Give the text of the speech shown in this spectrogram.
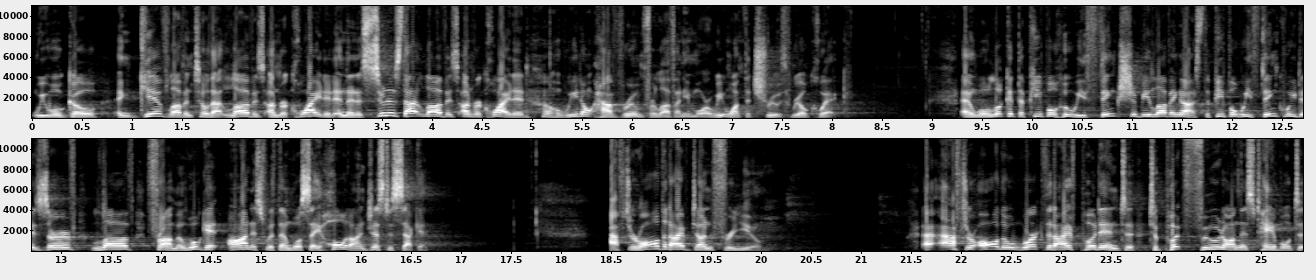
We will go and give love until that love is unrequited, and then as soon as that love is unrequited, oh, we don't have room for love anymore. We want the truth real quick and we'll look at the people who we think should be loving us, the people we think we deserve love from, and we'll get honest with them. We'll say, hold on just a second. After all that I've done for you, after all the work that I've put in to, to put food on this table, to,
